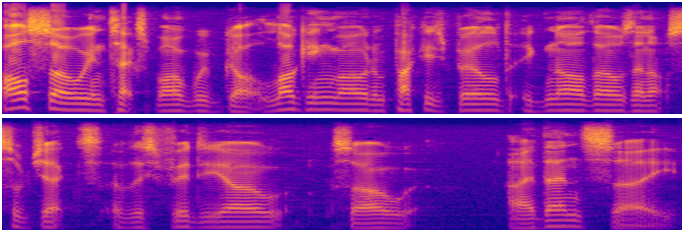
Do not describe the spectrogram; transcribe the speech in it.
also in TexMod we've got logging mode and package build. Ignore those, they're not subjects of this video. So, I then say,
